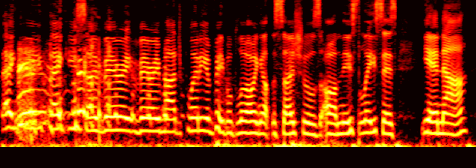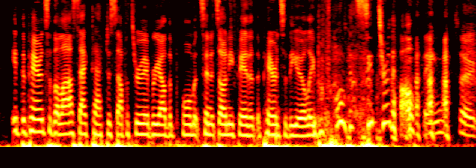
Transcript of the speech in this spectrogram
Thank you, thank you so very, very much. Plenty of people blowing up the socials on this. Lee says, "Yeah, nah." If the parents of the last act have to suffer through every other performance, then it's only fair that the parents of the early performance sit through the whole thing too.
